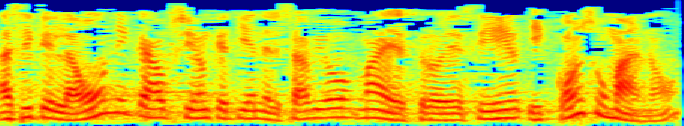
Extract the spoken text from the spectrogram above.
Así que la única opción que tiene el sabio maestro es ir y con su mano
